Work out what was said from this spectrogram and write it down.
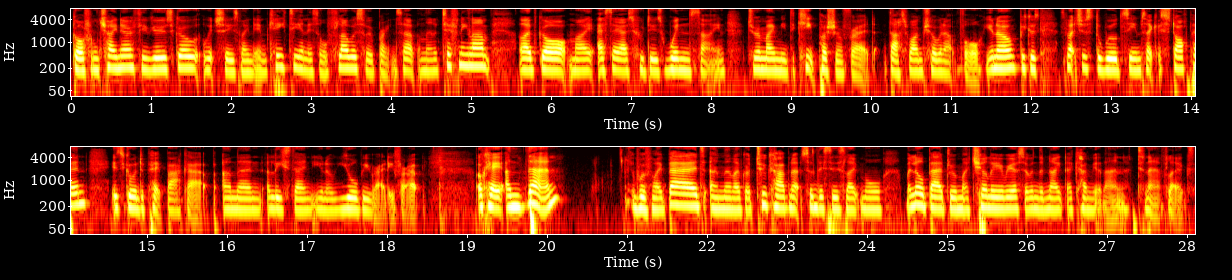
got from China a few years ago, which says my name Katie and it's all flowers, so it brightens up. And then a Tiffany lamp, and I've got my SAS Who Does Win sign to remind me to keep pushing for it. That's what I'm showing up for, you know, because as much as the world seems like it's stopping, it's going to pick back up, and then at least then you know you'll be ready for it. Okay, and then with my bed and then I've got two cabinets so this is like more my little bedroom my chill area so in the night I come here then to Netflix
